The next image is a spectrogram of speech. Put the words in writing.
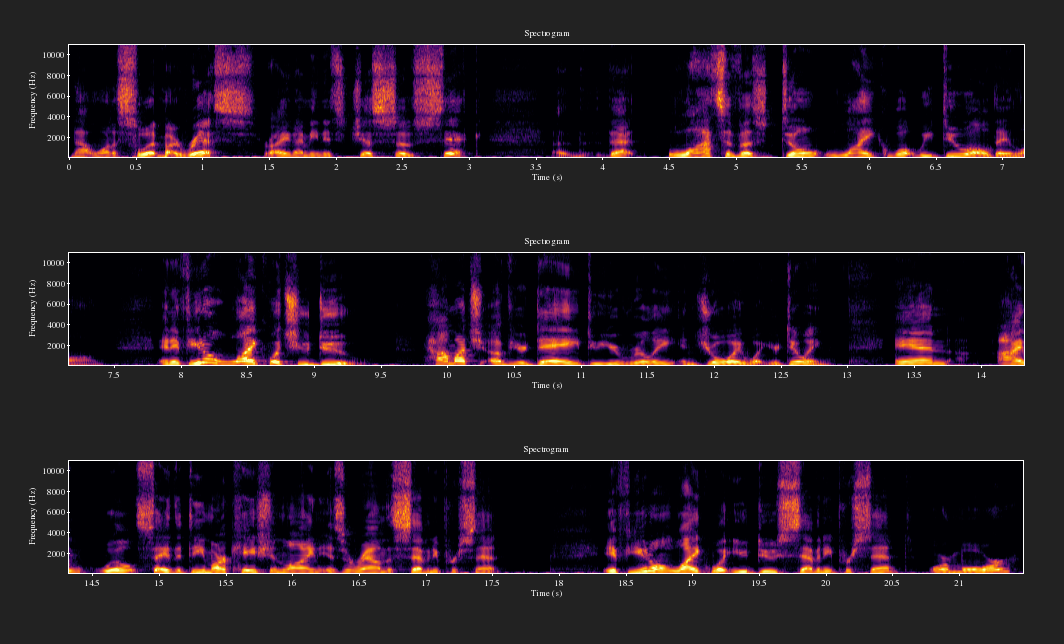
not want to sweat my wrists, right? I mean, it's just so sick uh, that lots of us don't like what we do all day long. And if you don't like what you do, how much of your day do you really enjoy what you're doing? And I will say the demarcation line is around the 70%. If you don't like what you do 70% or more,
